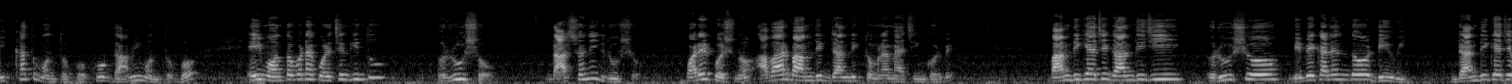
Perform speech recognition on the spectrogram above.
বিখ্যাত মন্তব্য, খুব দামি মন্তব্য। এই মন্তব্যটা করেছেন কিন্তু রুশো, দার্শনিক রুশো। পরের প্রশ্ন, আবার বাম দিক, ডান দিক তোমরা ম্যাচিং করবে। বাম দিকে আছে গান্ধীজি, রুশো, বিবেকানন্দ, ডিউই। ডান দিকে আছে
